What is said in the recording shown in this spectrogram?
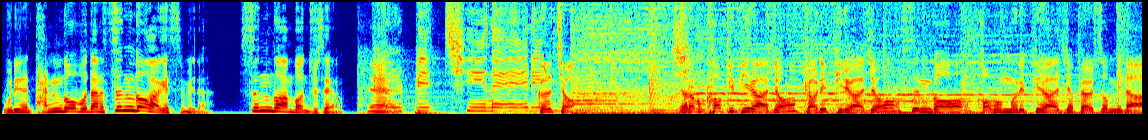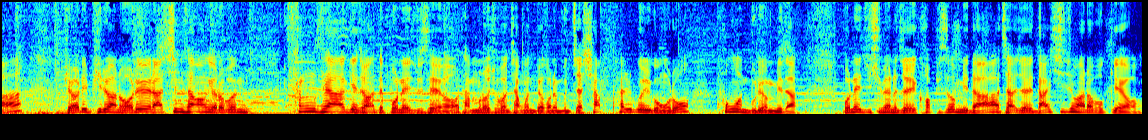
우리는 단 거보다는 쓴 거 가겠습니다. 쓴 거 한번 주세요. 예. 그렇죠. 여러분 커피 필요하죠? 별이 필요하죠? 쓴 거 검은 물이 필요하죠? 별 쏩니다. 별이 필요한 월요일 아침 상황 여러분 상세하게 저한테 보내주세요. 단문 50원 장문 100원에 문자 샵 8910으로 콩은 무료입니다. 보내주시면 저희 커피 쏩니다. 자, 저희 날씨 좀 알아볼게요.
